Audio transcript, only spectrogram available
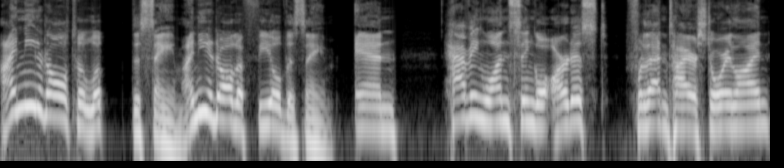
I need it all to look the same. I need it all to feel the same. And having one single artist for that entire storyline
